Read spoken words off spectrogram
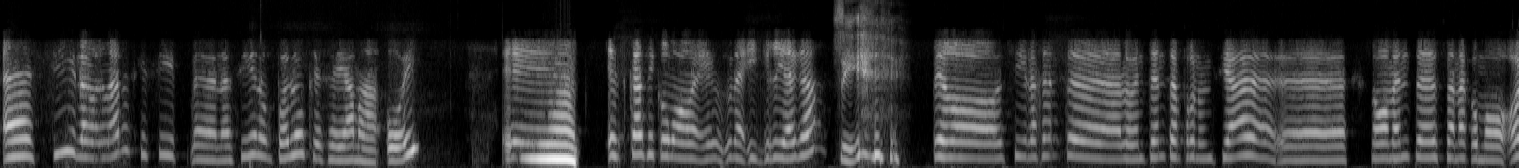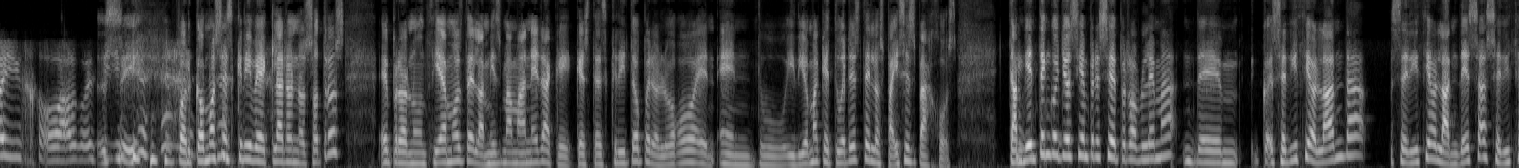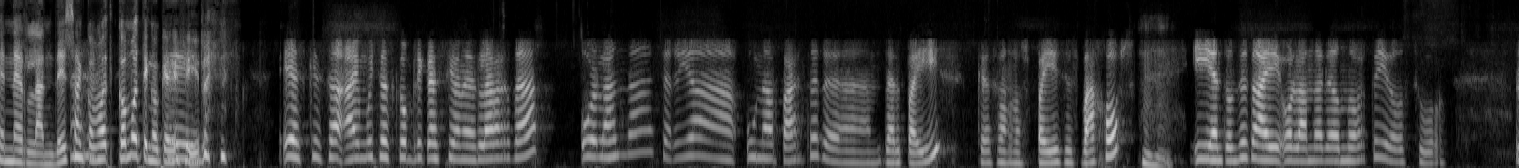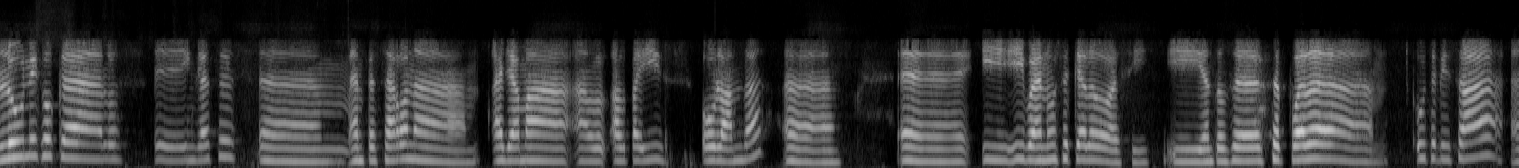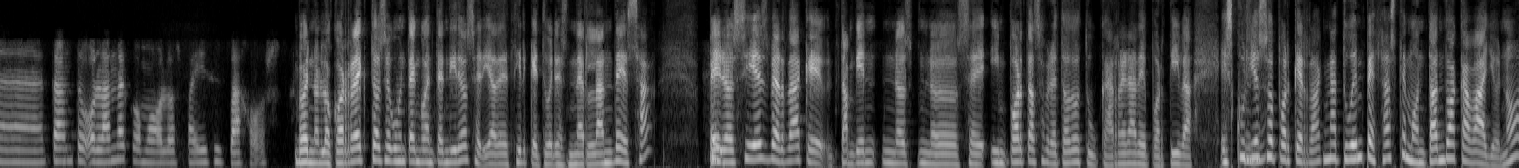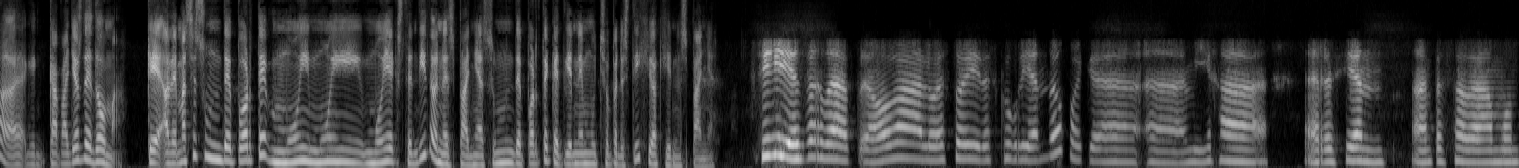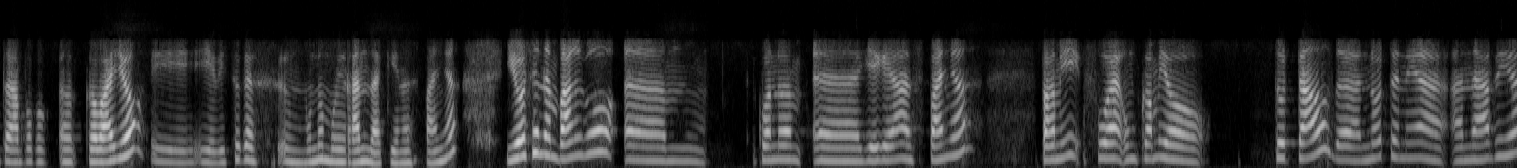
Eh, sí, la verdad es que sí. Eh, nací en un pueblo que se llama Hoy. Eh, es casi como una Y. Sí. Pero si la gente lo intenta pronunciar, eh, normalmente suena como oig o algo así. Sí, por cómo se escribe. Claro, nosotros eh, pronunciamos de la misma manera que, que está escrito, pero luego en, tu idioma que tú eres de los Países Bajos. También tengo yo siempre ese problema de, se dice Holanda, se dice holandesa, se dice neerlandesa. ¿Cómo, cómo tengo que decir? Es que hay muchas complicaciones, la verdad Holanda sería una parte del país, que son los Países Bajos, y entonces hay Holanda del Norte y del Sur. Lo único que los eh, ingleses em, empezaron a, llamar al, país Holanda, eh, eh, y, y, bueno, se quedó así. Y entonces se puede utilizar eh, tanto Holanda como los Países Bajos. Bueno, lo correcto, según tengo entendido, sería decir que tú eres neerlandesa, pero sí es verdad que también nos, nos eh, importa sobre todo tu carrera deportiva. Es curioso porque, Ragna, tú empezaste montando a caballo, ¿no? caballos de doma que además es un deporte muy, muy, muy extendido en España. Es un deporte que tiene mucho prestigio aquí en España. Sí, es verdad. Ahora lo estoy descubriendo porque eh, mi hija recién ha empezado a montar un poco eh, caballo y, he visto que es un mundo muy grande aquí en España. Yo, sin embargo, em, cuando eh, llegué a España, para mí fue un cambio total de no tener a nadie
